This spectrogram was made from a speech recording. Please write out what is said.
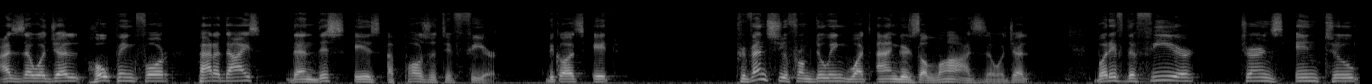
Azza wa Jal, hoping for paradise, then this is a positive fear because it prevents you from doing what angers Allah Azza wa Jal. But if the fear turns into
